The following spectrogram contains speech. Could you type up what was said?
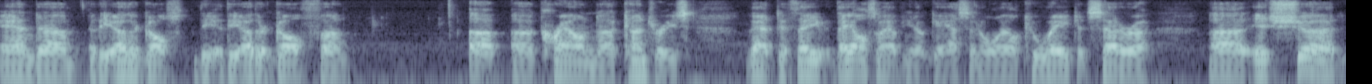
and um, the other Gulf the the other Gulf uh, uh, uh, crown uh, countries that if they they also have you know gas and oil, Kuwait, etc. Uh, it should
